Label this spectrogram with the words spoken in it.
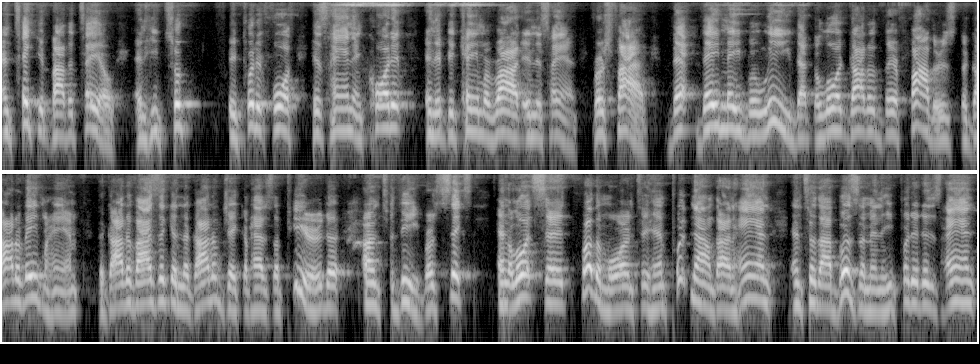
and take it by the tail. And he took, he put it forth his hand and caught it, and it became a rod in his hand. Verse 5 that they may believe that the Lord God of their fathers, the God of Abraham, the God of Isaac, and the God of Jacob, has appeared unto thee. Verse 6 And the Lord said, furthermore, unto him, Put down thine hand into thy bosom. And he put it in his hand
